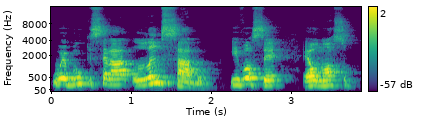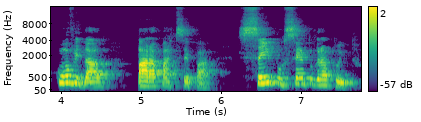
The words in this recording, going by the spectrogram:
o e-book será lançado e você é o nosso convidado para participar. 100% gratuito.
